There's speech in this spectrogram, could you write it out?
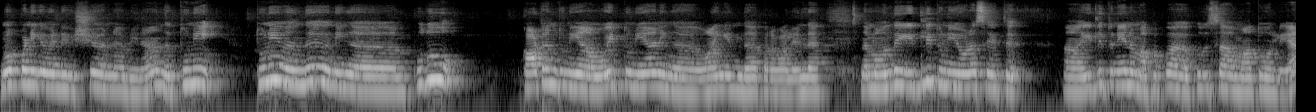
நோட் பண்ணிக்க வேண்டிய விஷயம் என்ன அப்படின்னா அந்த துணி. துணி வந்து நீங்கள் புது காட்டன் துணியாக ஒயிட் துணியாக நீங்கள் வாங்கியிருந்தால் பரவாயில்ல. இந்த நம்ம வந்து இட்லி துணியோடு சேர்த்து இட்லி துணியை நம்ம அப்பப்போ புதுசாக மாற்றுவோம் இல்லையா?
